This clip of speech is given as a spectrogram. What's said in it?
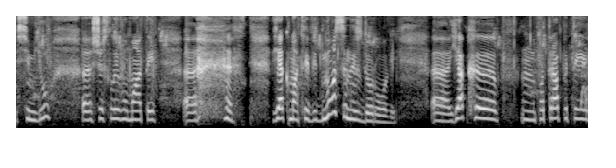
сім'ю щасливу мати, як мати відносини здорові, як потрапити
